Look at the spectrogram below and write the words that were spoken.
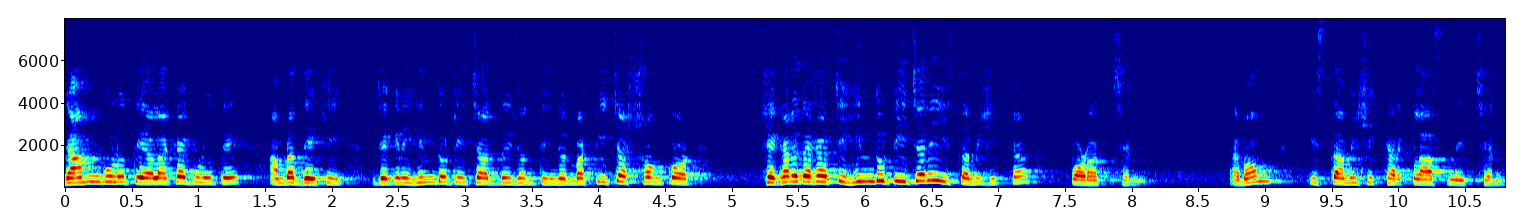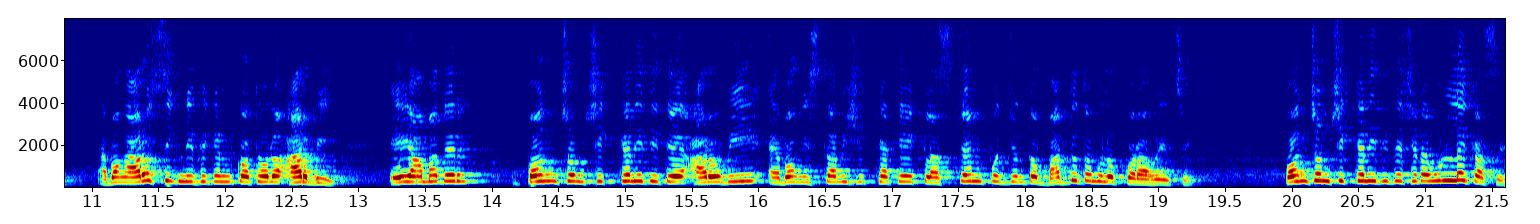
গ্রামগুলোতে, এলাকাগুলোতে আমরা দেখি যেখানে হিন্দু টিচার দুইজন, তিনজন বা টিচার সংকট, সেখানে দেখা যাচ্ছে হিন্দু টিচারই ইসলামী শিক্ষা পড়াচ্ছেন এবং ইসলামী শিক্ষার ক্লাস নিচ্ছেন। এবং আরও সিগনিফিক্যান্ট কথা হলো আরবি। এই আমাদের পঞ্চম শিক্ষানীতিতে আরবি এবং ইসলামী শিক্ষাকে ক্লাস টেন পর্যন্ত বাধ্যতামূলক করা হয়েছে। পঞ্চম শিক্ষানীতিতে সেটা উল্লেখ আছে,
